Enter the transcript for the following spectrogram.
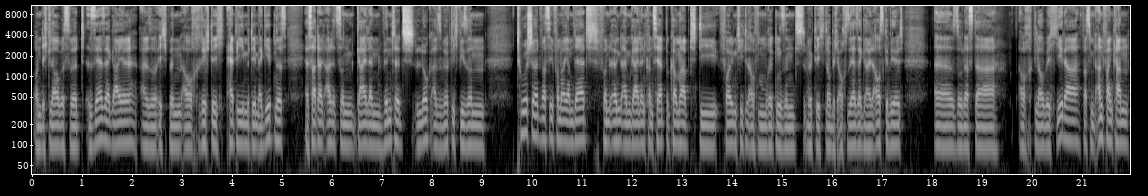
Und ich glaube, es wird sehr, sehr geil. Also ich bin auch richtig happy mit dem Ergebnis. Es hat halt alles so einen geilen Vintage-Look, also wirklich wie so ein Tour-Shirt, was ihr von eurem Dad von irgendeinem geilen Konzert bekommen habt. Die Folgentitel auf dem Rücken sind wirklich, glaube ich, auch sehr, sehr geil ausgewählt äh, so dass da auch, glaube ich, jeder was mit anfangen kann.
